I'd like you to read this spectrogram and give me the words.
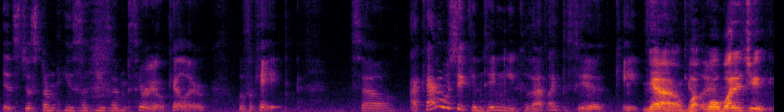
It's just a, he's a, he's a serial killer with a cape. So I kind of wish it continued because I'd like to see a cape. Yeah. killer. well, what did you?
